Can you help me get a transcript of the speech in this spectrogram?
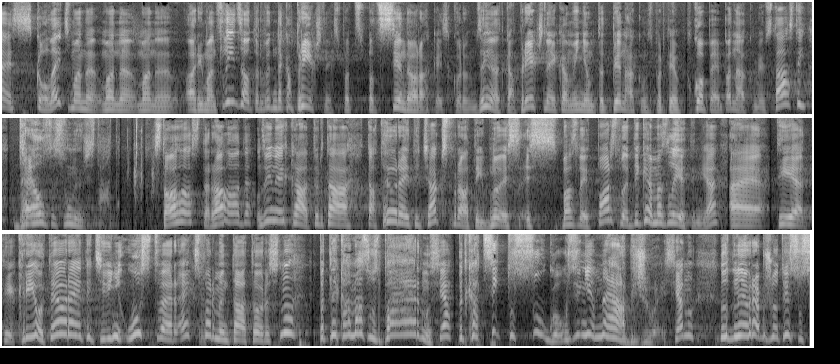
uzstājas kolēģis, mana, mana, mana, arī mans līdzautors, bet kā priekšnieks, pats, pats seniorākais, kuram zināt, kā priekšniekam, viņam pienākums par tiem kopējiem panākumiem stāstīt. Dēlzes universitāte stāsta, rāda. Un, ziniet, kā tur tā, tā teorētiķa aktsprātība, nu, es, es mazliet pārspēju, tikai mazliet. Ja? E, tie, tie krievu teorētiķi, viņi uztver eksperimentatorus, nu, pat ne kā mazus bērnus, ja? bet kā citu sugu, uz viņiem neapžojas. Ja? Nu, nu, nevar apžoties uz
